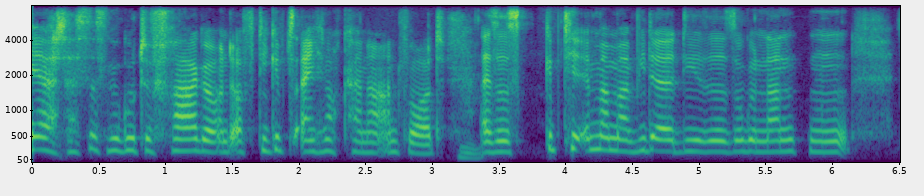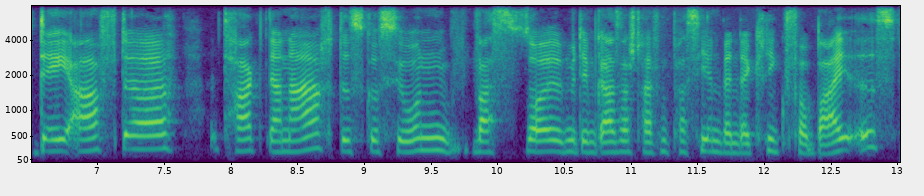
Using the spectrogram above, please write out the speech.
Ja, das ist eine gute Frage und auf die gibt es eigentlich noch keine Antwort. Hm. Also es gibt hier immer mal wieder diese sogenannten Day After, Tag danach Diskussionen, was soll mit dem Gazastreifen passieren, wenn der Krieg vorbei ist.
